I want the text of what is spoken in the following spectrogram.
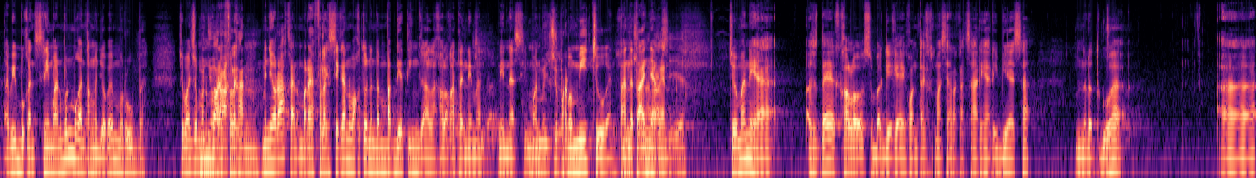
tapi bukan seniman pun bukan tanggung jawabnya merubah. Cuma cuma Menyuarakan. menyuarakan, merefleksikan waktu dan tempat dia tinggal lah. Kalau kata Nina, Nina Simon, Memicu memicu, per- kan, tanda memicu tanya kan. ya. Cuman ya, maksudnya kalau sebagai kayak konteks masyarakat sehari-hari biasa, menurut gua eh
